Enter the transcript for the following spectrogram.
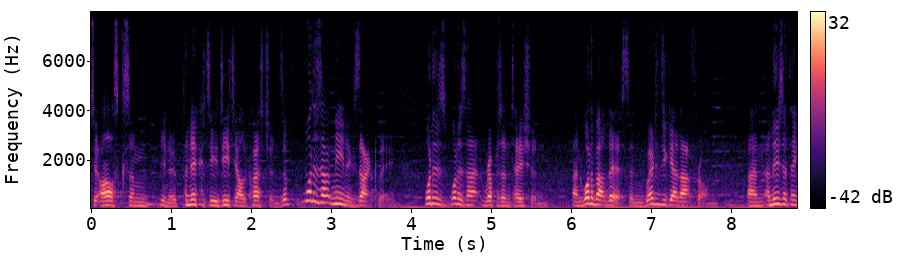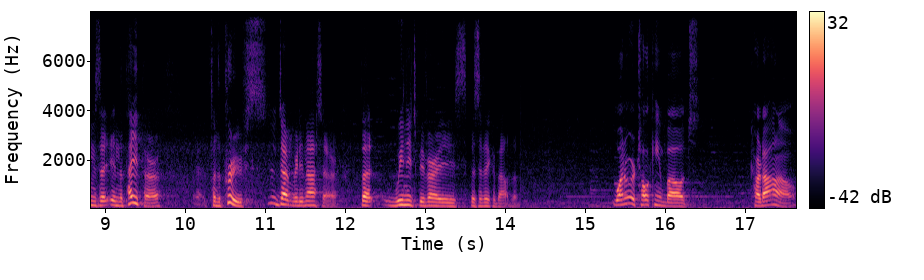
to ask some you know, pernickety detailed questions of what does that mean exactly? What is, what is that representation? And what about this? And where did you get that from? And, and these are things that in the paper for the proofs, don't really matter, but we need to be very specific about them. When we're talking about Cardano,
